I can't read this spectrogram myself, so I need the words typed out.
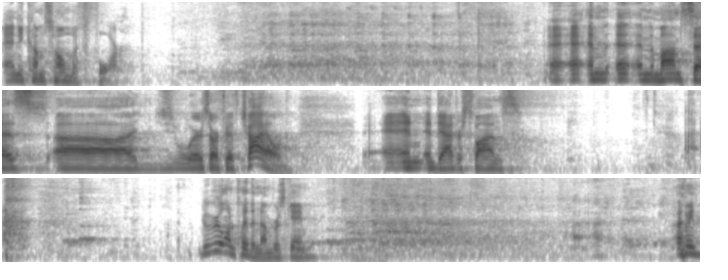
and he comes home with four. And, and, and the mom says, uh, Where's our fifth child? And, and dad responds, Do we really want to play the numbers game? I mean,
